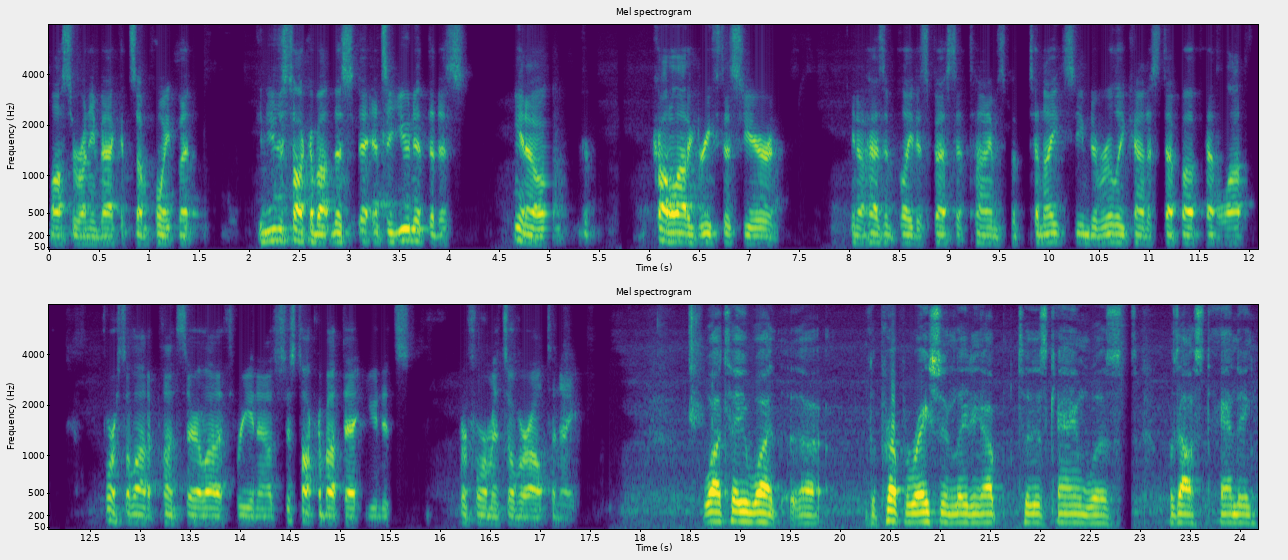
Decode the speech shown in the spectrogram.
lost a running back at some point. But can you just talk about this? It's a unit that has, you know, caught a lot of grief this year. You know, hasn't played its best at times, but tonight seemed to really kind of step up. Had a lot forced a lot of punts there, a lot of three and outs. Just talk about that unit's performance overall tonight. Well, I'll tell you what, uh, the preparation leading up to this game was was outstanding.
